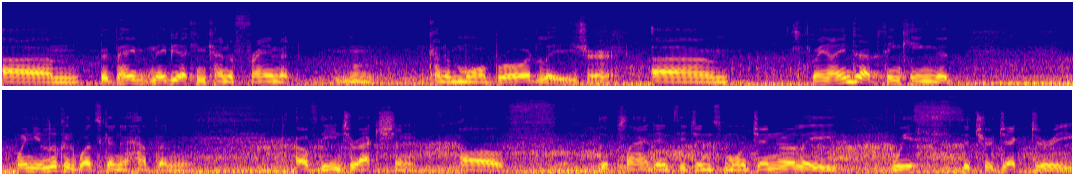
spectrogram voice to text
um, but maybe, I can kind of frame it mm, kind of more broadly. Sure. Um, I mean, I ended up thinking that when you look at what's going to happen of the interaction of the plant entheogens more generally with the trajectory,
